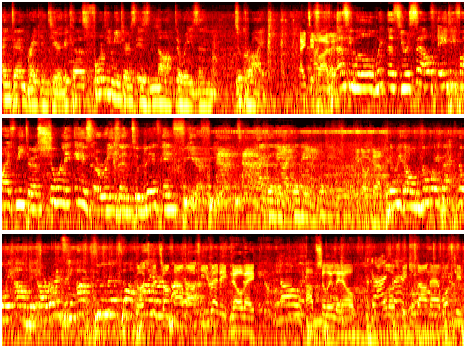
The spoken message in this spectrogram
and then break in tears because 40 meters is not the reason to cry. 85. But as you will witness yourself, 85 meters surely is a reason to live in fear and agony. agony. Here we go again. Here we go, no way back, no way out. They are rising up to the top. Going higher to the top and now. Mark. Are you ready? No, mate. No. Absolutely no. Took All those people down there watching,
